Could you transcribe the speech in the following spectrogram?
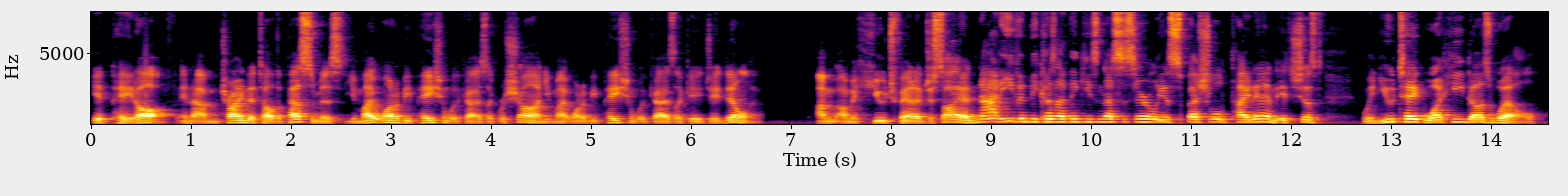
it paid off. And I'm trying to tell the pessimists, you might want to be patient with guys like Rashan. You might want to be patient with guys like A.J. Dillon. I'm, I'm a huge fan of Josiah, not even because I think he's necessarily a special tight end. It's just when you take what he does well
